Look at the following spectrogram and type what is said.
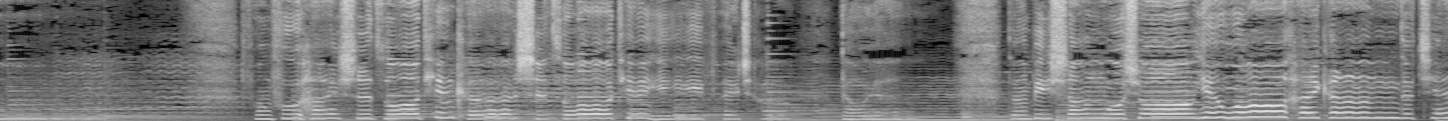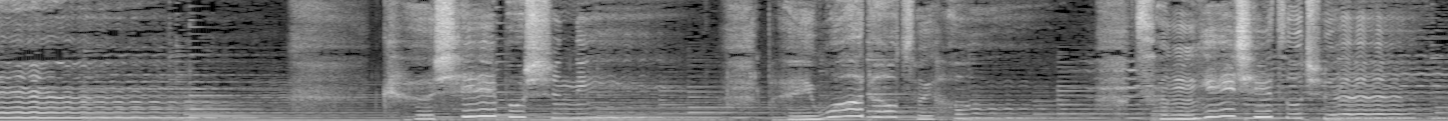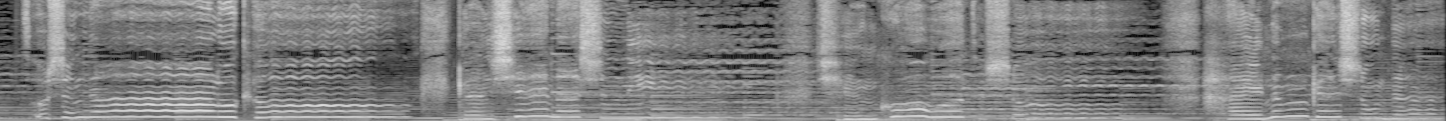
仿佛还是昨天，可是昨天已非常遥远。但闭上我双眼，我还看得见。可惜不是你陪我到最后，曾一起走却走失那路口。感谢那是你牵过我的手，还能感受那。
